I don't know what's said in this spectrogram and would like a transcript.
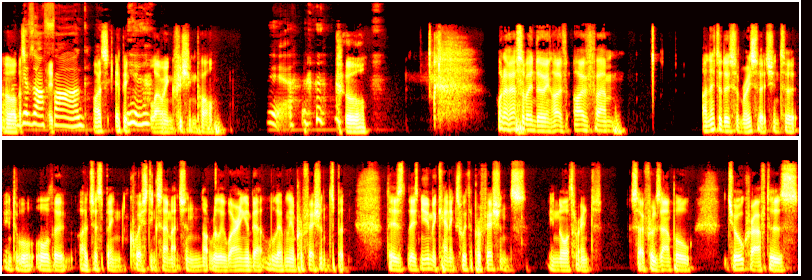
Oh, it gives off fog. Nice epic Yeah. glowing fishing pole. Yeah. Cool. What I've also been doing, I've I've um, I need to do some research into into all, all the. I've just been questing so much and not really worrying about leveling of professions. But there's there's new mechanics with the professions in Northrend. So, for example, jewel crafters,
